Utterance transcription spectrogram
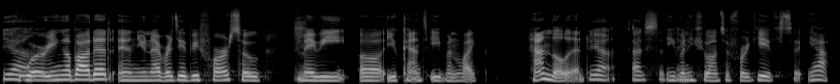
yeah, worrying about it, and you never did before. So maybe uh, you can't even like handle it, yeah, that's even thing. if you want to forgive. So yeah.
